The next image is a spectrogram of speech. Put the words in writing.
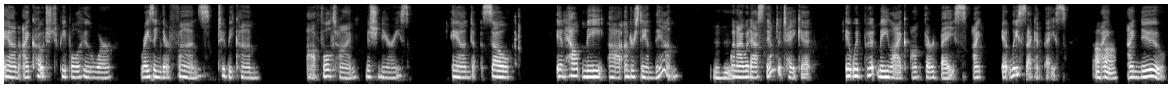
and I coached people who were raising their funds to become uh, full-time missionaries. And so it helped me uh, understand them Mhm. when I would ask them to take it, it would put me like on third base. I at least second base. Uh-huh. I knew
